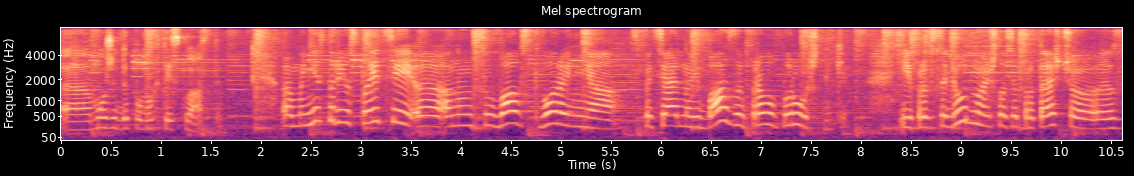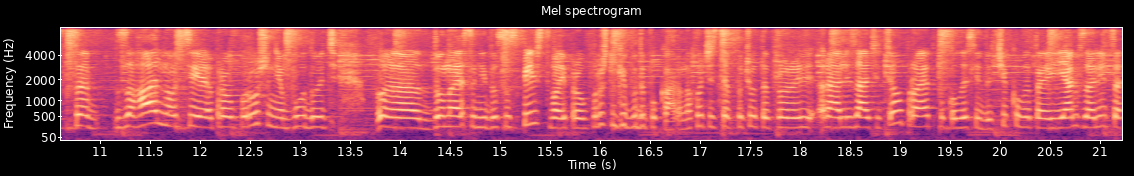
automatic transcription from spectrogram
е, можуть допомогти скласти. Міністр юстиції анонсував створення спеціальної бази правопорушників. І привселюдно йшлося про те, що е, з загально ці правопорушення будуть е, донесені до суспільства, і правопорушників буде покарано. Хочеться почути про реалізацію цього проекту, коли слід очікувати, і як взагалі це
